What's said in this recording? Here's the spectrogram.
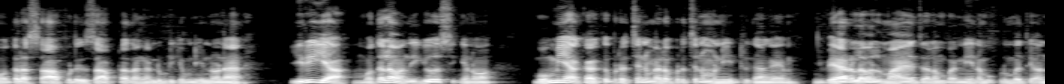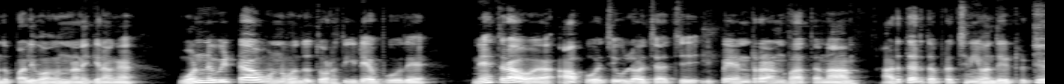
முதல்ல சாப்பிடு சாப்பிட்டா தான் கண்டுபிடிக்க முடியும்னோன்னே இரியா முதல்ல வந்து யோசிக்கணும். பொம்மி அக்காவுக்கு பிரச்சனை மேலே பிரச்சனை பண்ணிகிட்டு இருக்காங்க. வேறு லெவல் மாயாஜலம் பண்ணி நம்ம குடும்பத்தையே வந்து பழி வாங்கணும்னு நினைக்கிறாங்க. ஒன்று விட்டால் ஒன்று வந்து துரத்திக்கிட்டே போகுது. நேத்ராவை ஆப்பு வச்சு உள்ளே வச்சாச்சு. இப்போ என்றான்னு பார்த்தோன்னா அடுத்தடுத்த பிரச்சனை வந்துகிட்டு இருக்கு.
